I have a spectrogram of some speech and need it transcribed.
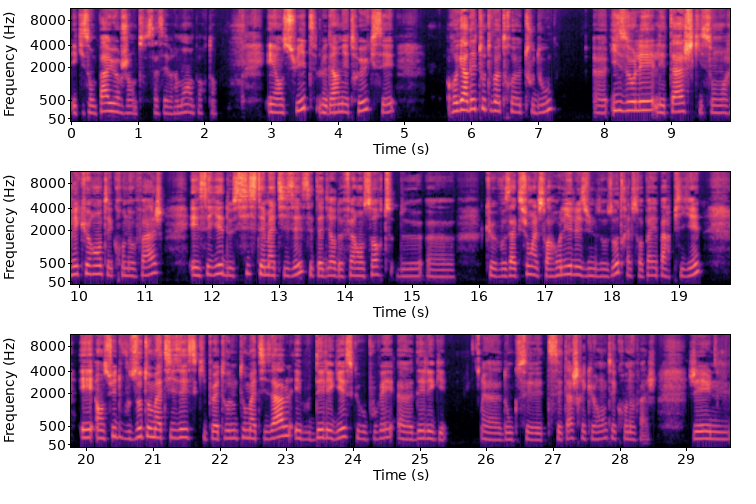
et qui sont pas urgentes. Ça c'est vraiment important. Et ensuite, le dernier truc, c'est regarder toute votre to-do, euh, isoler les tâches qui sont récurrentes et chronophages et essayer de systématiser, c'est-à-dire de faire en sorte euh, que vos actions elles soient reliées les unes aux autres, elles soient pas éparpillées, et ensuite vous automatisez ce qui peut être automatisable et vous déléguez ce que vous pouvez euh, déléguer. Euh, donc c'est ces tâches récurrentes et chronophages. J'ai une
